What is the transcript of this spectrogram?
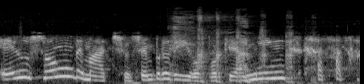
Eu son de macho, sempre o digo, porque a min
